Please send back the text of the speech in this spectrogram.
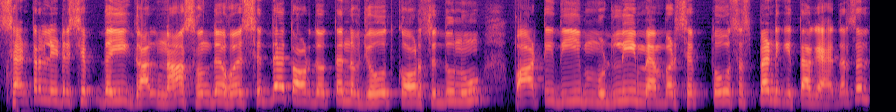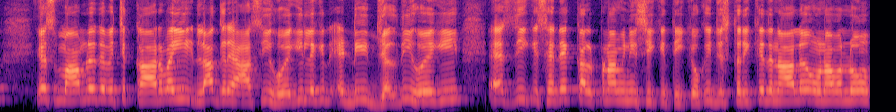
ਸੈਂਟਰਲ ਲੀਡਰਸ਼ਿਪ ਦੀ ਗੱਲ ਨਾ ਸੁਣਦੇ ਹੋਏ ਸਿੱਧੇ ਤੌਰ ਦੇ ਉੱਤੇ ਨਵਜੋਤ ਕੌਰ ਸਿੱਧੂ ਨੂੰ ਪਾਰਟੀ ਦੀ ਮੁੱਢਲੀ ਮੈਂਬਰਸ਼ਿਪ ਤੋਂ ਸਸਪੈਂਡ ਕੀਤਾ ਗਿਆ ਹੈ। ਦਰਅਸਲ ਇਸ ਮਾਮਲੇ ਦੇ ਵਿੱਚ ਕਾਰਵਾਈ ਲੱਗ ਰਿਹਾ ਸੀ ਹੋਏਗੀ ਲੇਕਿਨ ਐਡੀ ਜਲਦੀ ਹੋਏਗੀ ਇਸ ਦੀ ਕਿਸੇ ਨੇ ਕਲਪਨਾ ਵੀ ਨਹੀਂ ਸੀ ਕੀਤੀ ਕਿਉਂਕਿ ਜਿਸ ਤਰੀਕੇ ਦੇ ਨਾਲ ਉਹਨਾਂ ਵੱਲੋਂ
